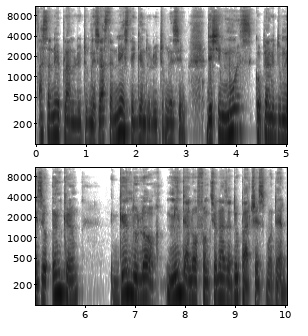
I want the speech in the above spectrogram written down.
Asta nu e planul lui Dumnezeu, asta nu este gândul lui Dumnezeu. Deși mulți copii lui Dumnezeu încă gândul lor, mintea lor funcționează după acest model.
